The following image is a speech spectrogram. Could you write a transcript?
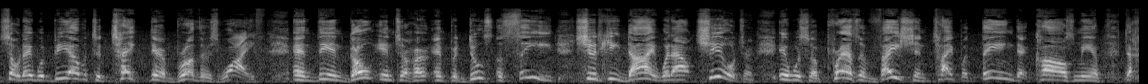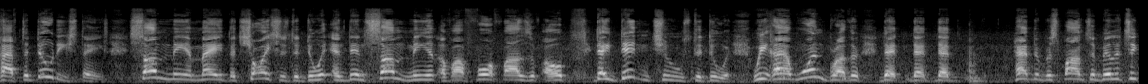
So they would be able to take their brother's wife and then go into her and produce a seed should he die without children. It was a preservation type of thing that caused men to have to do these things. Some men made the choices to do it, and then some men of our forefathers of old they didn't choose to do it. We have one brother that that that had the responsibility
